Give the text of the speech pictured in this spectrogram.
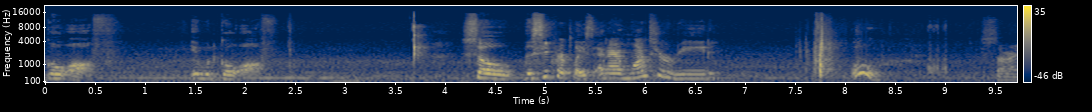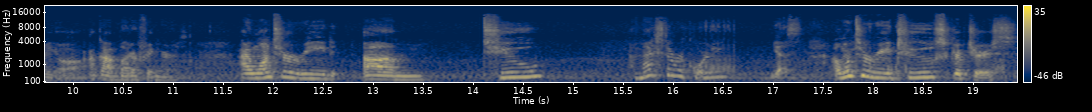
go off. It would go off. So, the secret place, and I want to read. Ooh, sorry, y'all. I got butterfingers. I want to read um, two. Am I still recording? Yes. I want to read two scriptures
